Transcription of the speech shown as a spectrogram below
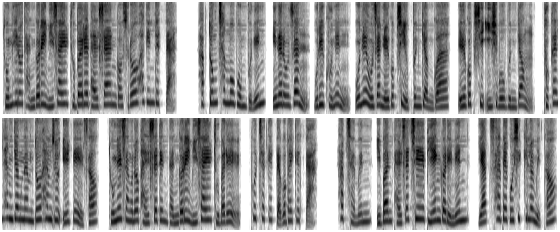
동해로 단거리 미사일 두 발을 발사한 것으로 확인됐다. 합동참모본부는 이날 오전 우리 군은 오늘 오전 7시 6분경과 7시 25분경 북한 함경남도 함주 일대에서 동해상으로 발사된 단거리 미사일 두 발을 포착했다고 밝혔다. 합참은 이번 발사체의 비행거리는 약 450km,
